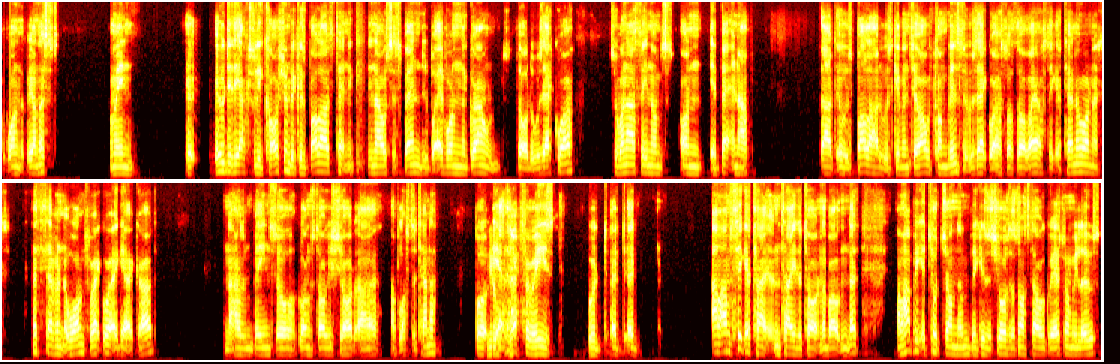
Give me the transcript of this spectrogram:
one, to be honest. I mean, who did he actually caution? Because Ballard's technically now suspended, but everyone on the ground thought it was Ekwah. So when I seen on on a betting app that it was Ballard it was given to, I was convinced it was Ekwah. So I thought, well, I'll stick a tenner on it. seven to one for Ekwah to get a card. And that hasn't been. So long story short, I, I've lost a tenner. But you yeah, the referees would. Uh, uh, I'm, I'm sick of and tired of talking about them. That, I'm happy to touch on them because it shows us not sour grapes when we lose.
